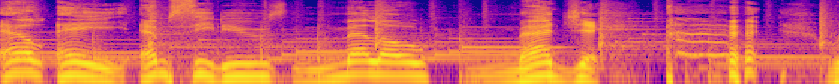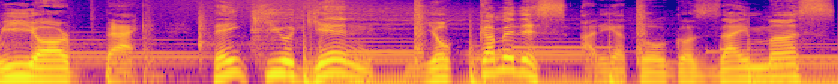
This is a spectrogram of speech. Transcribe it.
LA, MC Dew's Mellow Magic. We are back. Thank you again. 4日目です。ありがとうございます。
